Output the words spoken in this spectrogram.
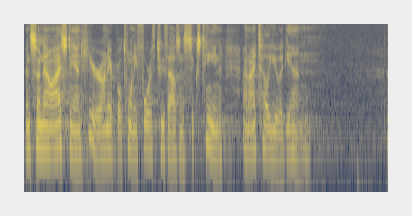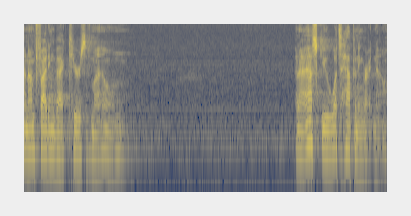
And so now I stand here on April 24th, 2016, and I tell you again and I'm fighting back tears of my own. And I ask you, what's happening right now?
